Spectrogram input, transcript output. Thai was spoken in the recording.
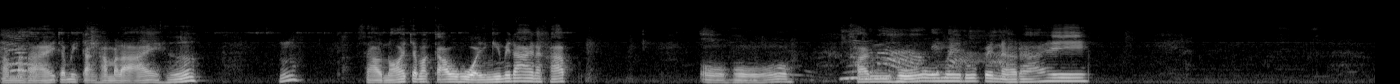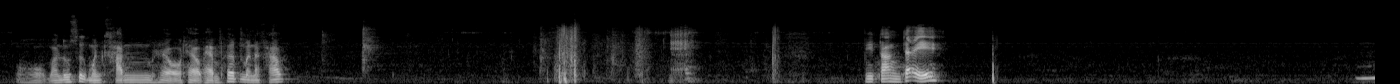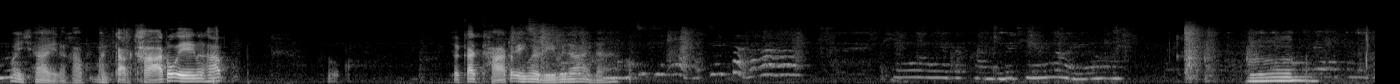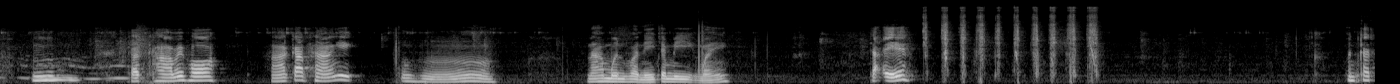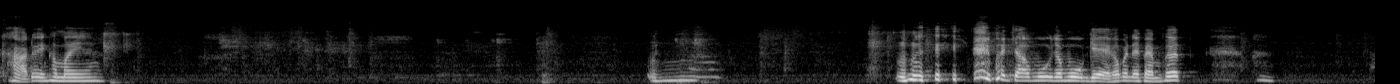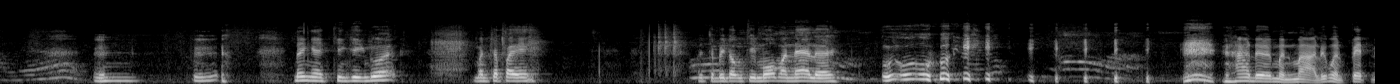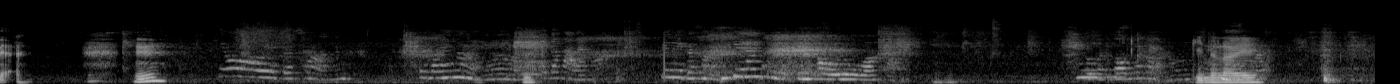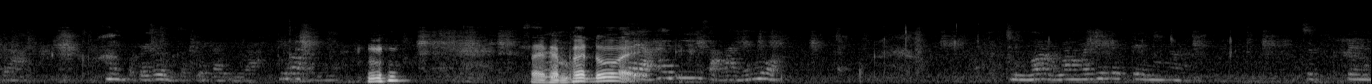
ทำอะไรจะมีตังทำอะไรเฮ้อสาวน้อยจะมาเกาหัวอย่างนี้ไม่ได้นะครับ โอ้โห คันหูไม่รู้เป็นอะไร โอ้โห มันรู้สึกมันคันแถวแถวแพมเพิร์ดมันนะครับมีตังจ้าเอ๋ ไม่ใช่นะครับ มันกัดขาตัวเองนะครับ จะกัดขาตัวเองแบบนี้ไม่ได้นะพี่ว่าเอกสารมันไปทิ้งไหนอะอืมอืมกัดขาไม่พอ หากัดหางอีก อือหือหน้ามึนกว่านี้จะมีอีกไหมจะเอ๋มันกัดขาตัวเองทำไมอะ มมันจะเอามูกจมูกแย่เข้าไปในแพมเพิร์ดเอาแล้วเออเออได้ไงจริง ๆด้วย มันจะไป มันจะไปดงจิโมะมันแน่เลย อุ้ยอุ้ยอุ้ยพี่อ้อถ้าเดินเหมือนหมาหรือเหมือนเป็ดเนี่ยเฮ้ย พี่อ้อเอกสาร ไปไว้ไหนอะเอกสารอะไรคะเป็นเอกสารที่พี่ได้คุยกับคุณเปาโลอะค่ะดูบนโต๊ะนี่แหละกินอะไร มันจะไปเริ่มจะเป็นอะไรดีล่ะพี่อ้อเอาเนี่ยใส่แผ่นเพิร์ดด้วยแต่อยากให้พี่สาหร่ายไม่หมดหรือว่าลองให้พี่เซ็นอะจะเป็น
